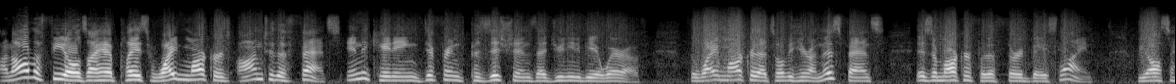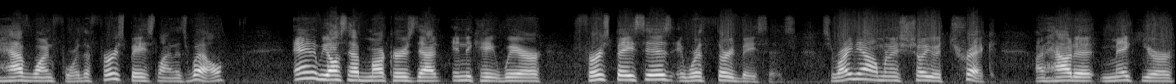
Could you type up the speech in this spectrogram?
On all the fields, I have placed white markers onto the fence, indicating different positions that you need to be aware of. The white marker that's over here on this fence is a marker for the third base line. We also have one for the first base line as well. And we also have markers that indicate where first base is and where third base is. So right now I'm going to show you a trick on how to make your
